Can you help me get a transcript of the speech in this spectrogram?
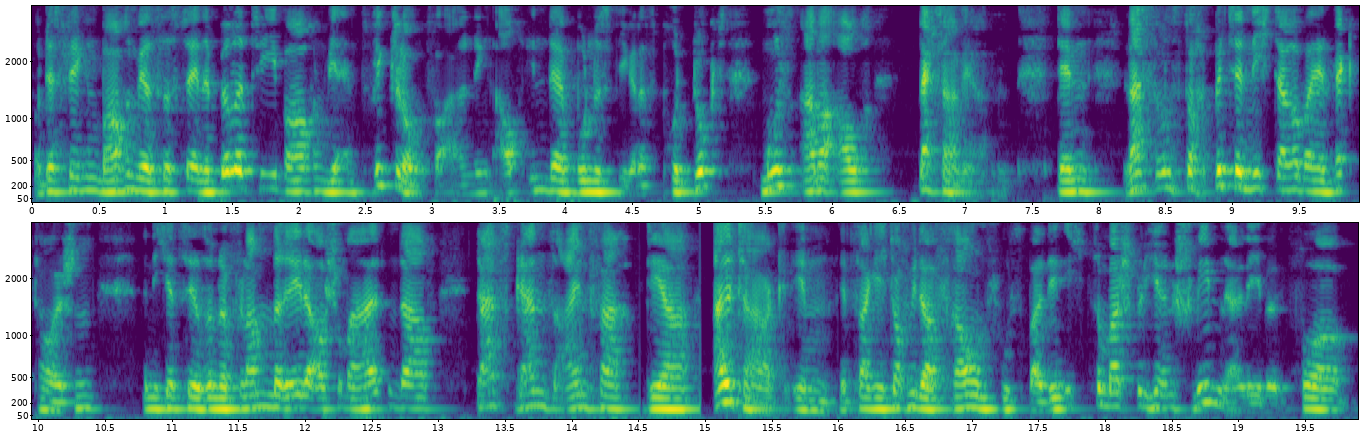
Und deswegen brauchen wir Sustainability, brauchen wir Entwicklung vor allen Dingen auch in der Bundesliga. Das Produkt muss aber auch besser werden. Denn lasst uns doch bitte nicht darüber hinwegtäuschen, wenn ich jetzt hier so eine flammende Rede auch schon mal halten darf, dass ganz einfach der Alltag im, jetzt sage ich doch wieder Frauenfußball, den ich zum Beispiel hier in Schweden erlebe, vor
